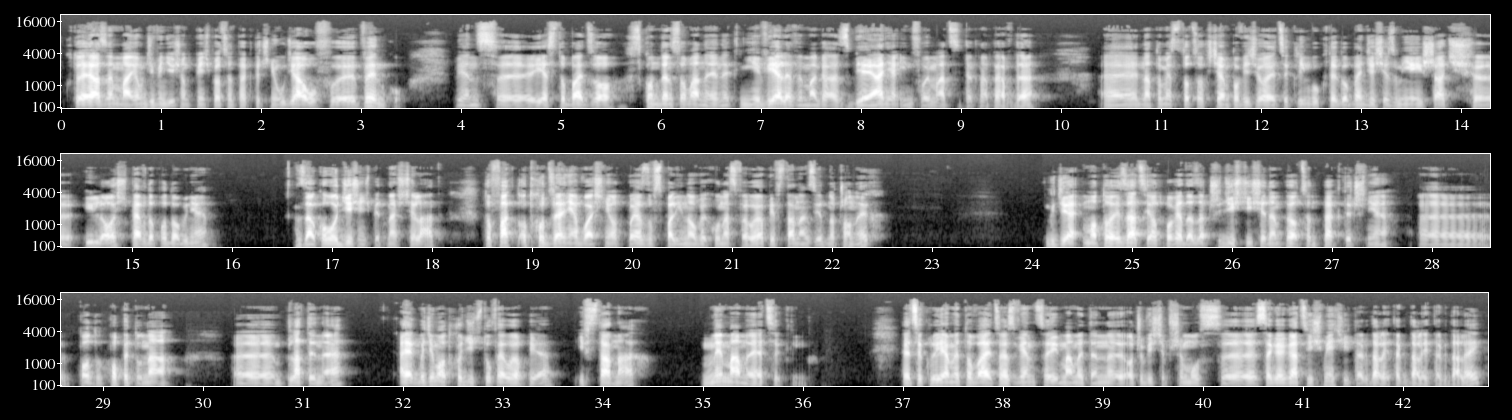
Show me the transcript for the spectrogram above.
które razem mają 95% praktycznie udziałów w rynku. Więc y, jest to bardzo skondensowany rynek, niewiele wymaga zbierania informacji tak naprawdę. E, natomiast to, co chciałem powiedzieć o recyklingu, którego będzie się zmniejszać e, ilość prawdopodobnie za około 10-15 lat, to fakt odchodzenia właśnie od pojazdów spalinowych u nas w Europie, w Stanach Zjednoczonych, gdzie motoryzacja odpowiada za 37% praktycznie e, popytu na platynę, a jak będziemy odchodzić tu w Europie i w Stanach, my mamy recykling recyklujemy towary coraz więcej, mamy ten e, oczywiście przymus e, segregacji śmieci i tak dalej, tak dalej, tak dalej.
